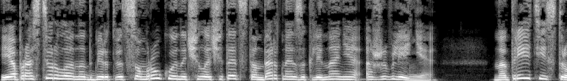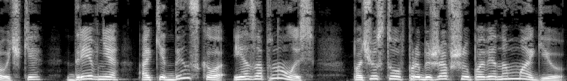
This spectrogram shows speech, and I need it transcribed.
Я простерла над мертвецом руку и начала читать стандартное заклинание оживления. На третьей строчке — древне Акедынского я запнулась, почувствовав пробежавшую по венам магию.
